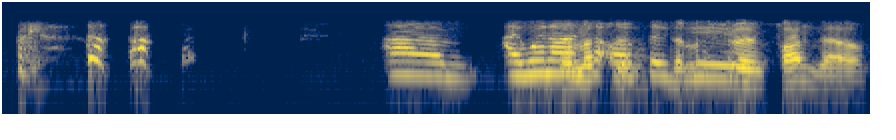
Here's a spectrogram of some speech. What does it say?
um, I went on to also been, that do. must have been fun though.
